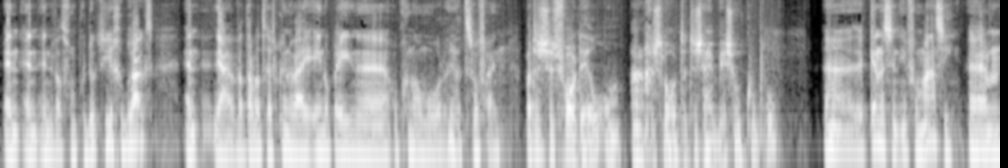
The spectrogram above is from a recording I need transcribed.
en, en, en wat voor producten je gebruikt. En ja, wat dat betreft kunnen wij één op één opgenomen worden. Ja. Dat is wel fijn. Wat is het voordeel om aangesloten te zijn bij zo'n koepel? Eh, kennis en informatie. Ehm,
